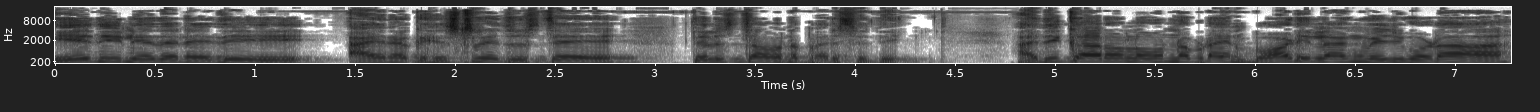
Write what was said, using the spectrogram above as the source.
ఏదీ లేదనేది ఆయన యొక్క హిస్టరీ చూస్తే తెలుస్తా ఉన్న పరిస్థితి. అధికారంలో ఉన్నప్పుడు ఆయన బాడీ లాంగ్వేజ్ కూడా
